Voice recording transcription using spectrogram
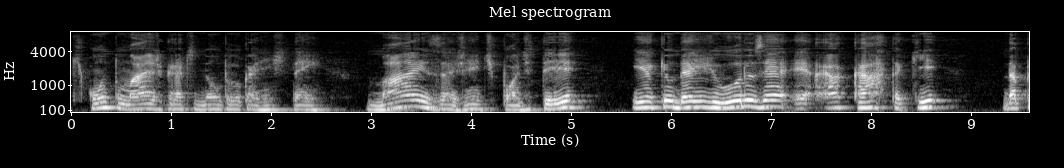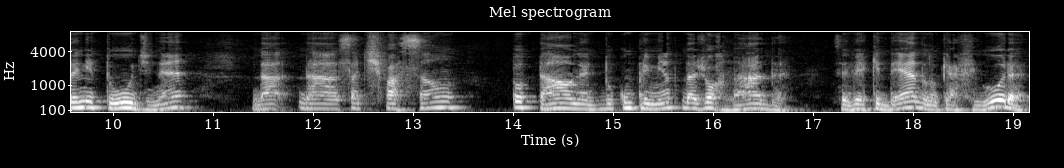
Que quanto mais gratidão pelo que a gente tem, mais a gente pode ter. E aqui o 10 de ouros é, é a carta aqui da plenitude, né? Da, da satisfação total, né, do cumprimento da jornada. Você vê que Dédalo, que é a figura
